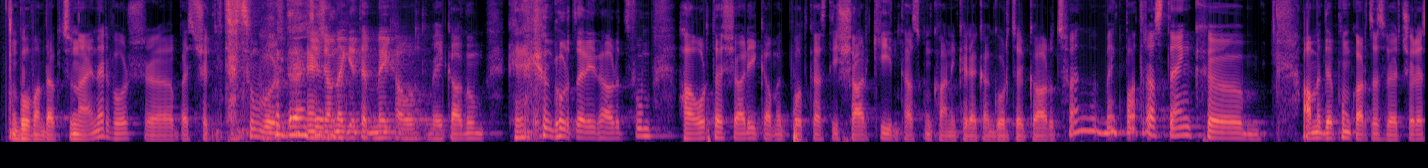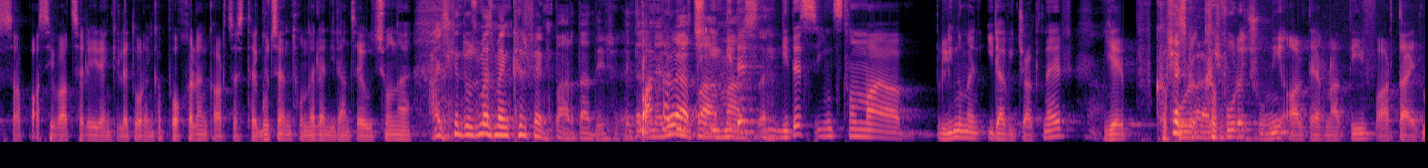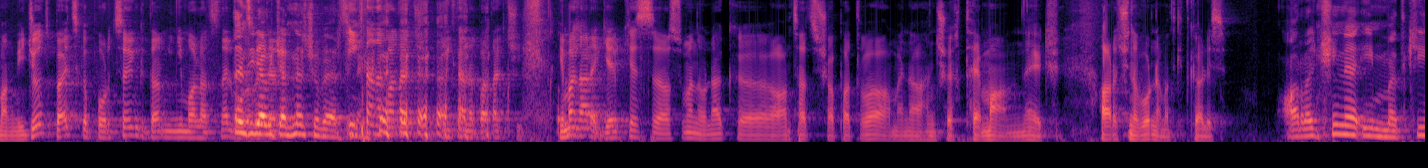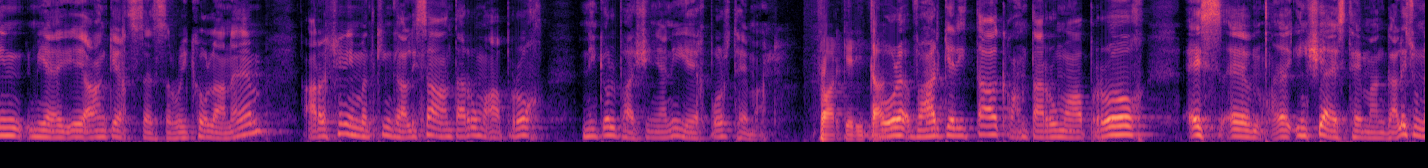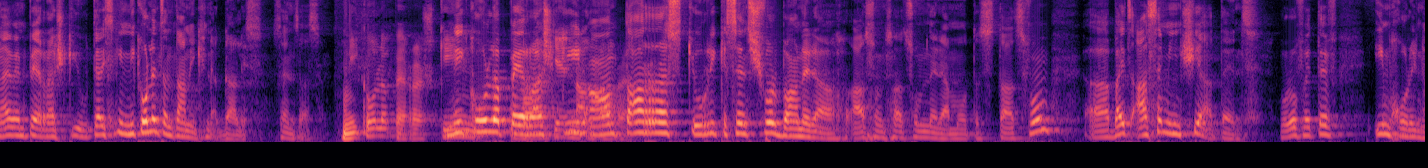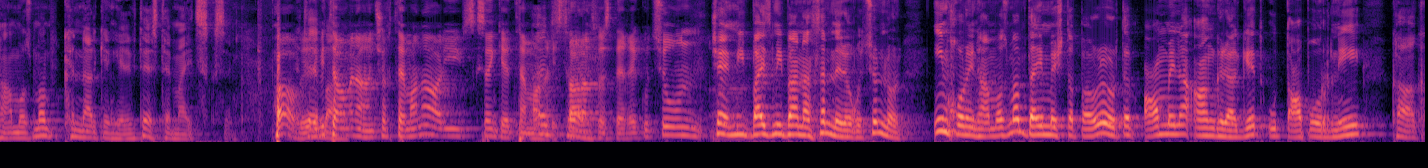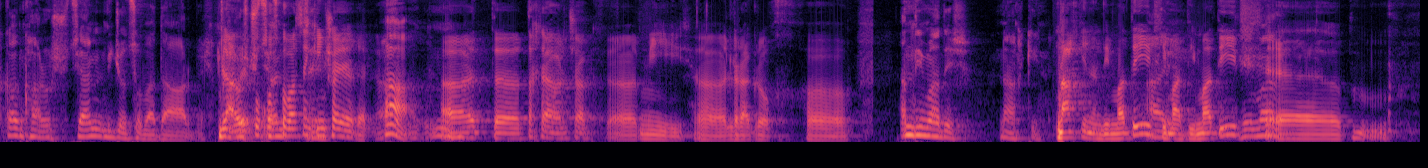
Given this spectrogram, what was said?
բովանդակցություն այն էր, որ բայց չեք մտածում, որ այն ժամանակ եթե մեկ հաղորդում եք անում քրեական գործերին հարուցվում, հաղորդաշարի կամ այդ ոդքասթի շարքի ընթացքում քանի քրեական գործեր կառուցվեն, մենք պատրաստ ենք ամեն դեպքում կարծես վերջերս սա пассивացել է իրենք էլ այդ օրենքը փոխել են, կարծես թե գուցե ընդունել են իրancs էությունը։ Այսինքն դու ուզում ես մենք քրֆենք պարտադիր։ Դա լինելու է բան։ Գիտես, գիտես ինձ թվում է լինում են իրավիճակներ, երբ քֆուրը քֆուրը ունի ալտերնատիվ արտահայտման միջոց, բայց կփորձենք դա մինիմալացնել, որովհետեւ իրավիճակներ չվերցնենք։ Ինքնանպատակ ինքնանպատակ չի։ Հիմա նարեկ, երբ քեզ ասում են օրինակ անցած շաբաթվա ամենահնչեղ թեմաներ, առաջինը ո՞րն է մտքիդ գալիս։ Առաջինը իմ մտքին մի անկեղծ sense recall անեմ, առաջինը իմ մտքին գալիս է անտառում ապրող Նիկոլ Փաշինյանի եղբոր թեման վարկերի տակ որը վարկերի տակ անտառում ապրող այս ինչի է այս թեման գալիս ու նաև այն պերաշկի ու այսինքն Նիկոլենց ընտանիքն է գալիս սենց ասեմ Նիկոլը Պերաշկին Նիկոլը Պերաշկին անտառը սկյուրիկը սենց ինչ-որ բաներ է ասոցիացումներ է մոտը ստացվում բայց ասեմ ինչի է տենց որովհետև իմ խորին համոզմամբ քննարկենք երևի թե այս թեմայից սկսենք Հա, երևի թե ամենահանչող թեման է, արի սկսենք այդ թեմաներից։ Տարածվեց տեղեկություն։ Չէ, մի բայց մի բան ասեմ ներողություն նոր իմ խորին համոզմամբ դա իմ մեջ տպավորել որովհետև ամենաանգրագետ ու տապորնի քաղաքական քարոշչության միջոցով է դա արվել։ խոսքով ասենք ինչ է եղել։ Հա, այդ տխրահարճակ մի լրագրող ընդդիմադիր նախքին։ Նախքին ընդդիմադիր, հիմա դիմադիր,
